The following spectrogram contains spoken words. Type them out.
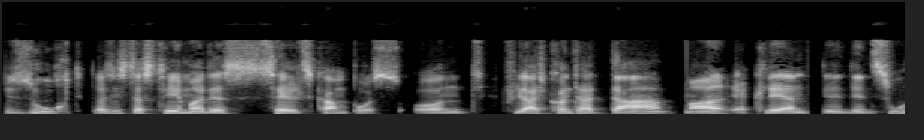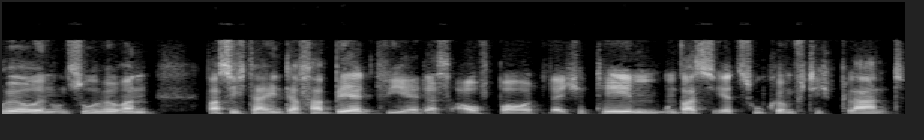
besucht. Das ist das Thema des Sales Campus. Und vielleicht könnt ihr da mal erklären den Zuhörerinnen und Zuhörern, was sich dahinter verbirgt, wie ihr das aufbaut, welche Themen und was ihr zukünftig plant.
